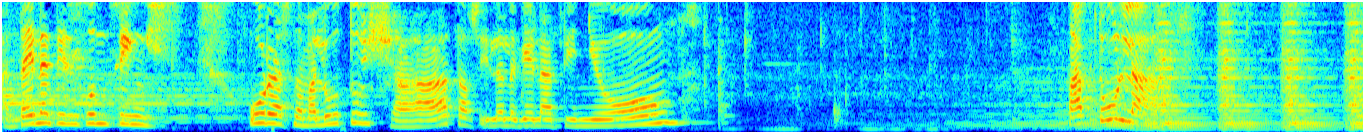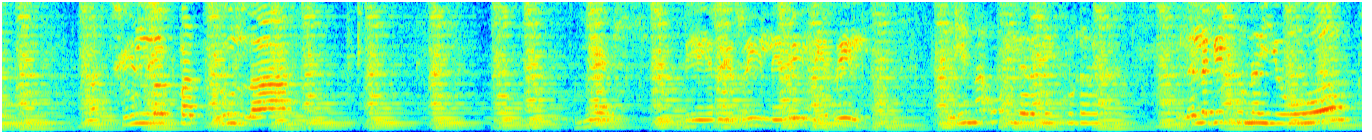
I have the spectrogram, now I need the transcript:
Antay natin kunting oras na maluto siya. Tapos ilalagay natin yung patula. Patula, patula. Yes. Very, really, really, really. Ayan na, oh, ilalagay ko na. Ilalagay ko na yung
